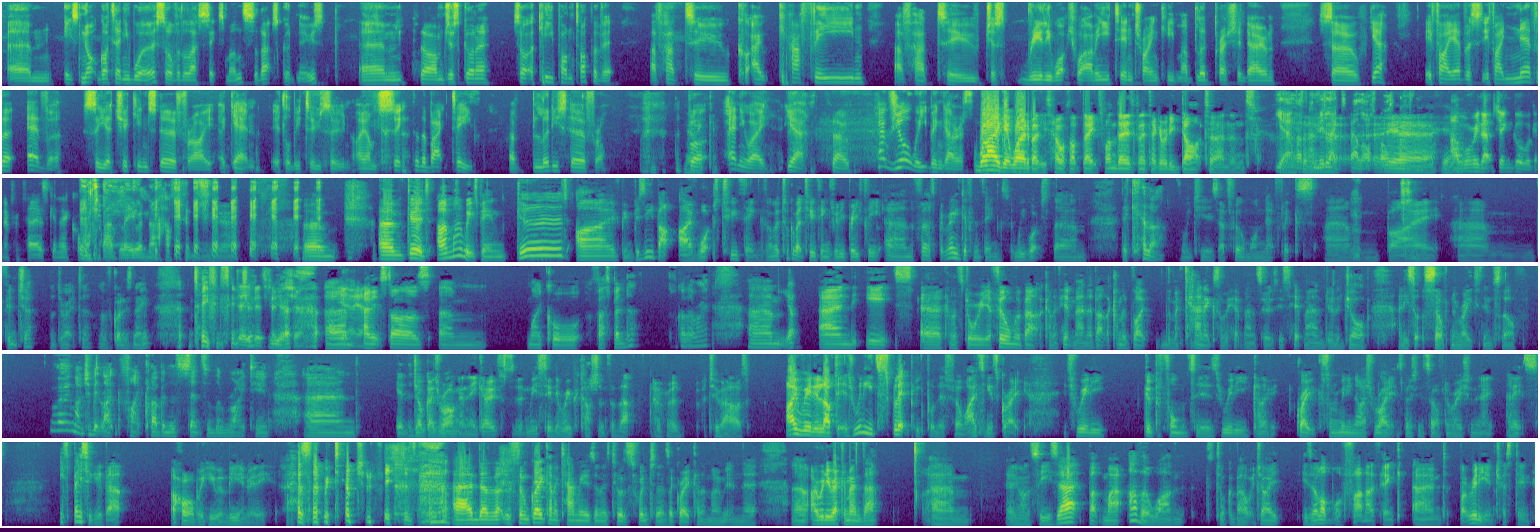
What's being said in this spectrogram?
Um, it's not got any worse over the last six months, so that's good news. Um, so I'm just gonna sort of keep on top of it. I've had to cut out caffeine. I've had to just really watch what I'm eating, try and keep my blood pressure down. So yeah, if I ever, if I never ever see a chicken stir fry again, it'll be too soon. I am sick to the back teeth of bloody stir fry. But anyway, yeah. So how's your week been, Gareth? Well, I get worried about these health updates. One day it's going to take a really dark turn, and Yeah, and, and my legs fell off. Yeah, I worry that jingle we're going to prepare is going to come off badly when that happens. yeah. um, um, good. Uh, my week's been good. I've been busy, but I've watched two things. I'm going to talk about two things really briefly. And the first, but very different things. We watched um, The Killer, which is a film on Netflix um, by um, Fincher, the director. I've forgotten his name. David Fincher. David Yeah. Fincher. Um, Yeah, yeah. And it stars um, Michael Fassbender. I've got that right? Um, Yep. and it's a kind of story, a film about a kind of hitman, about the kind of like the mechanics of a hitman. So it's this hitman doing a job, and he sort of self-narrated himself, very much a bit like Fight Club in the sense of the writing, and it, the job goes wrong, and he goes, and we see the repercussions of that over over two hours. I really loved it. It's really split people. This film, I think it's great. It's really good performances, really kind of great, some really nice writing, especially the self narration, and it's it's basically about a horrible human being, really. It has no redemption features, and um, there's some great kind of cameos, and there's Tilda Swinton. There's a great kind of moment in there. Uh, I really recommend that. Um, anyone sees that? But my other one to talk about, which I is a lot more fun, I think, and but really interesting,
